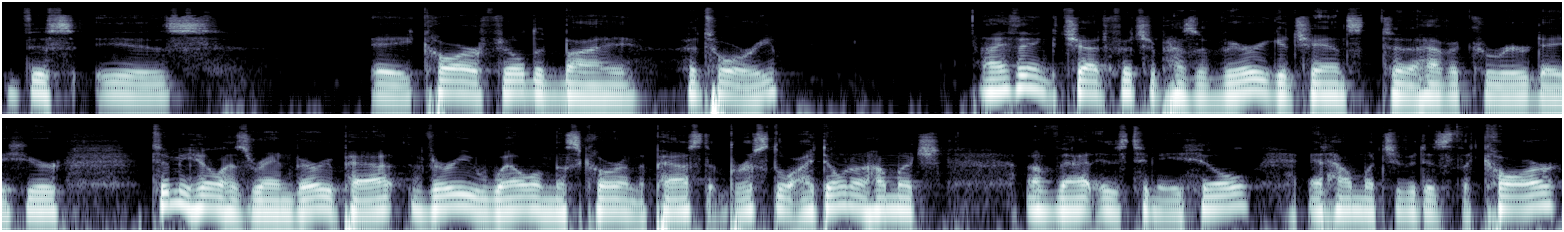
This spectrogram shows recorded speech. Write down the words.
This is a car fielded by Hattori. I think Chad Fitchup has a very good chance to have a career day here. Timmy Hill has ran very very well in this car in the past at Bristol. I don't know how much of that is Timmy Hill and how much of it is the car,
